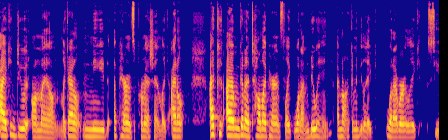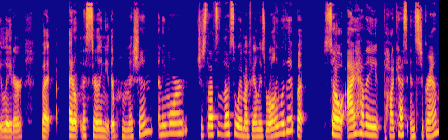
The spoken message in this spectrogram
I can do it on my own. Like I don't need a parent's permission. Like I don't I could I'm going to tell my parents like what I'm doing. I'm not going to be like whatever like see you later, but I don't necessarily need their permission anymore. Just that's that's the way my family's rolling with it, but so I have a podcast Instagram,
